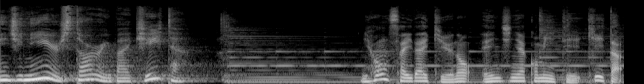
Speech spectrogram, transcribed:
Engineer Story by Kita 日本最大級のエンジニアコミュニティキータ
